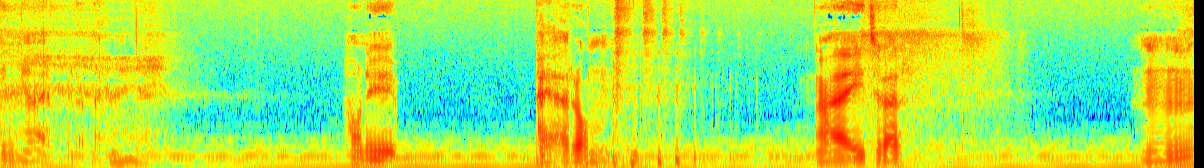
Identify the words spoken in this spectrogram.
Inga äpplen. Nej. Nej, nej. Har ni päron? nej, tyvärr. Mm.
